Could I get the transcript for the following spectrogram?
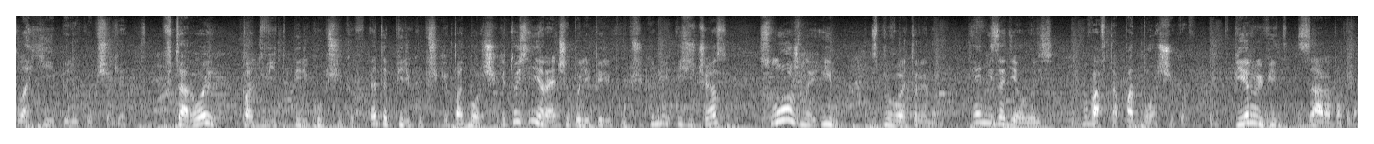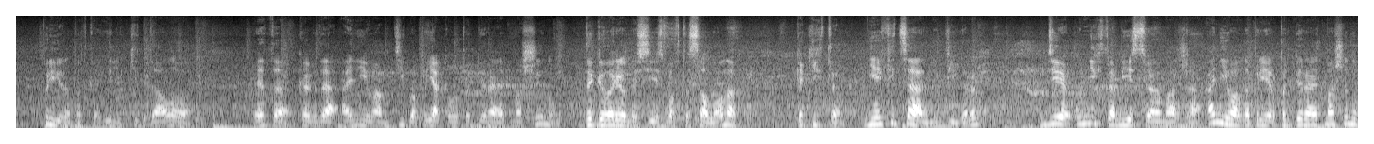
плохие перекупщики. Второй подвид перекупщиков – это перекупщики-подборщики. То есть они раньше были перекупщиками, и сейчас сложно им сбывать рынок. И они заделывались в автоподборщиков. Первый вид заработка, приработка или кидалова – это когда они вам типа якобы подбирают машину, договоренность есть в автосалонах, каких-то неофициальных дилеров, где у них там есть своя маржа. Они вам, например, подбирают машину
